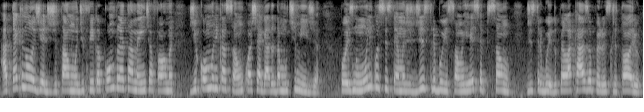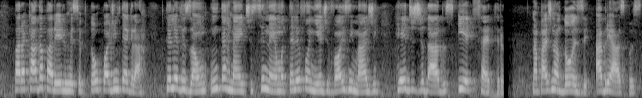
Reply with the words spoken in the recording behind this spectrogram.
A tecnologia digital modifica completamente a forma de comunicação com a chegada da multimídia, pois num único sistema de distribuição e recepção, distribuído pela casa ou pelo escritório, para cada aparelho receptor pode integrar televisão, internet, cinema, telefonia de voz e imagem, redes de dados e etc. Na página 12, abre aspas.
